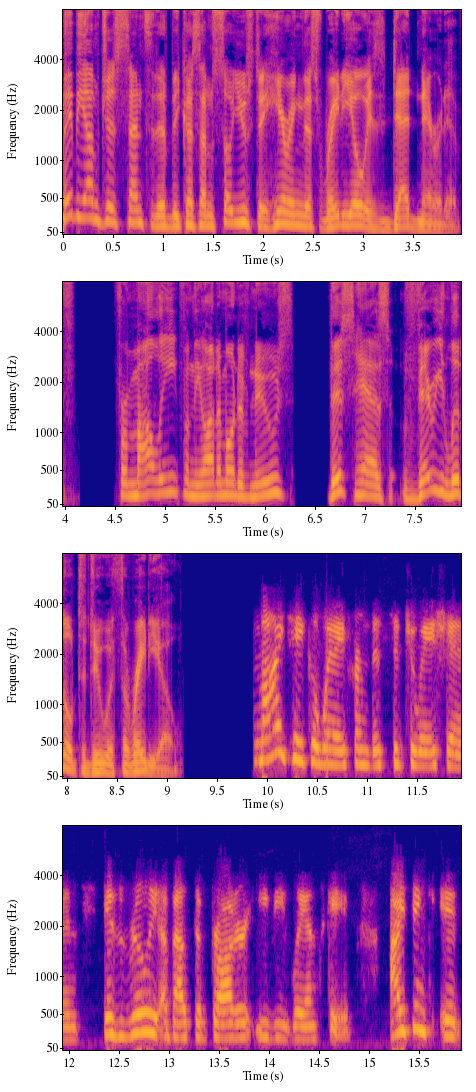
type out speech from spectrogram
Maybe I'm just sensitive because I'm so used to hearing this radio is dead narrative. For Molly from the Automotive News, this has very little to do with the radio. My takeaway from this situation is really about the broader EV landscape. I think it's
